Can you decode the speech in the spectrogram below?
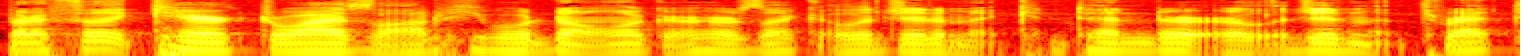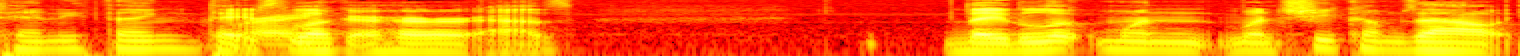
but I feel like character-wise, a lot of people don't look at her as like a legitimate contender or legitimate threat to anything. They just look at her as they look when when she comes out.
